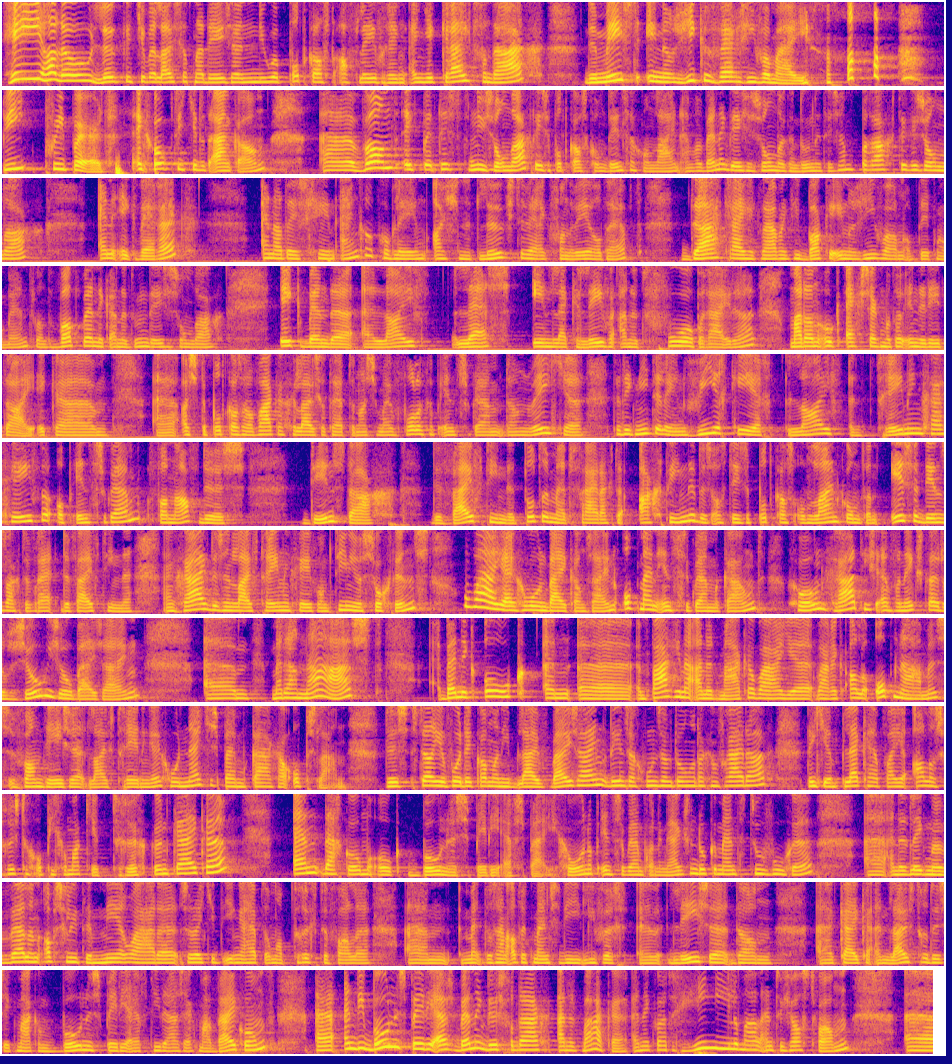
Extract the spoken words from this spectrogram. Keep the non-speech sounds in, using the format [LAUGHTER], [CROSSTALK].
Hey, hallo. Leuk dat je weer luistert naar deze nieuwe podcastaflevering. En je krijgt vandaag de meest energieke versie van mij. [LAUGHS] Be prepared. Ik hoop dat je het aan kan. Uh, want ik, het is nu zondag. Deze podcast komt dinsdag online. En wat ben ik deze zondag gaan doen? Het is een prachtige zondag. En ik werk. En dat is geen enkel probleem als je het leukste werk van de wereld hebt. Daar krijg ik namelijk die bakken energie van op dit moment. Want wat ben ik aan het doen deze zondag? Ik ben de live les in lekker leven aan het voorbereiden. Maar dan ook echt zeg maar tot in de detail. Ik, uh, uh, als je de podcast al vaker geluisterd hebt en als je mij volgt op Instagram, dan weet je dat ik niet alleen vier keer live een training ga geven op Instagram. Vanaf dus dinsdag de 15e tot en met vrijdag de 18e. Dus als deze podcast online komt, dan is het dinsdag de, de 15e. En ga ik dus een live training geven om 10 uur s ochtends. Waar jij gewoon bij kan zijn op mijn Instagram-account. Gewoon gratis en voor niks kan je er sowieso bij zijn. Um, maar daarnaast ben ik ook een, uh, een pagina aan het maken waar, je, waar ik alle opnames van deze live trainingen gewoon netjes bij elkaar ga opslaan. Dus stel je voor, ik kan er niet live bij zijn, dinsdag, woensdag, donderdag en vrijdag. Dat je een plek hebt waar je alles rustig op je gemakje terug kunt kijken. En daar komen ook bonus PDF's bij. Gewoon op Instagram kan ik nergens een document toevoegen. Uh, en dat leek me wel een absolute meerwaarde, zodat je dingen hebt om op terug te vallen. Um, er zijn altijd mensen die liever uh, lezen dan uh, kijken en luisteren. Dus ik maak een bonus PDF die daar zeg maar bij komt. en die bonus PDF's ben ik dus vandaag aan het maken. En ik word er helemaal enthousiast van.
